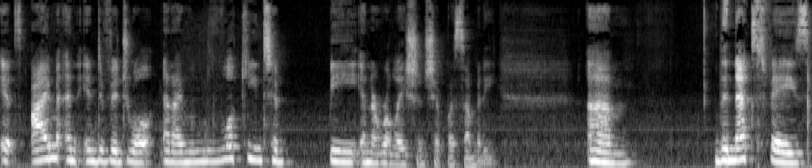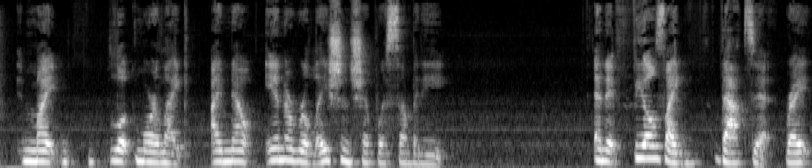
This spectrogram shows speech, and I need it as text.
It's I'm an individual and I'm looking to be in a relationship with somebody. Um the next phase might look more like I'm now in a relationship with somebody and it feels like that's it, right?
